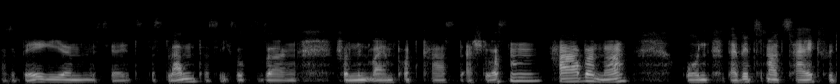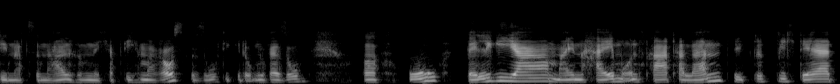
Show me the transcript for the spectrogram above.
Also Belgien ist ja jetzt das Land, das ich sozusagen schon mit meinem Podcast erschlossen habe. Ne? Und da wird es mal Zeit für die Nationalhymne. Ich habe die hier mal rausgesucht. Die geht ungefähr so. Äh, O Belgia, mein Heim und Vaterland, wie glücklich der,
